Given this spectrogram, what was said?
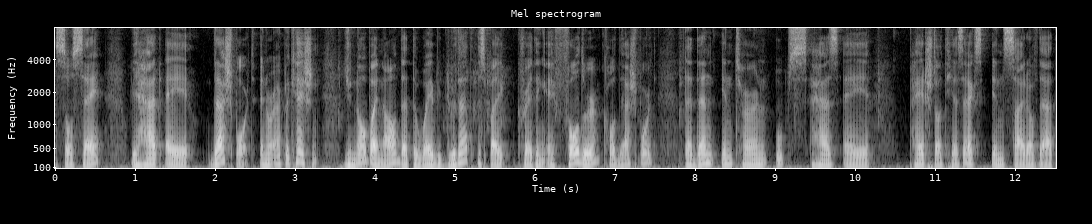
So say we had a dashboard in our application. You know by now that the way we do that is by creating a folder called dashboard that then in turn, oops, has a page.tsx inside of that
